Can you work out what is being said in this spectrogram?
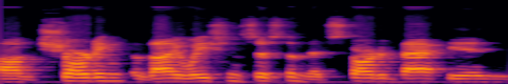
um, charting evaluation system that started back in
